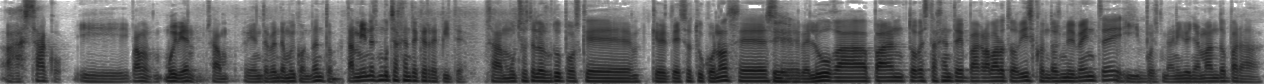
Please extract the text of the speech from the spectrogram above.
a, saco. Y vamos, muy bien, o sea, evidentemente muy contento. También es mucha gente que repite. O sea, muchos de los grupos que, que de hecho tú conoces, eh, Beluga, Pan, toda esta gente va a grabar otro disco en 2020 y pues me han ido llamando para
